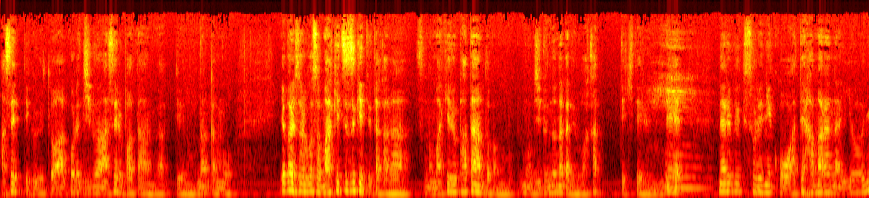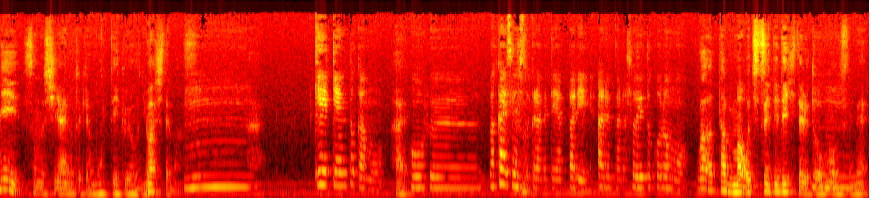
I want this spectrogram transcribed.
焦ってくるとあこれ自分焦るパターンがっていうのもなんかもうやっぱりそれこそ負け続けてたからその負けるパターンとかももう自分の中で分かってきてるんへでーなるべくそれにこう当てはまらないようにその試合の時は持っていくようにはしてます経験とかもはい。豊富若い選手と比べてやっぱりあるからそういうところも。は多分まあ落ち着いてできてると思うんですね、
